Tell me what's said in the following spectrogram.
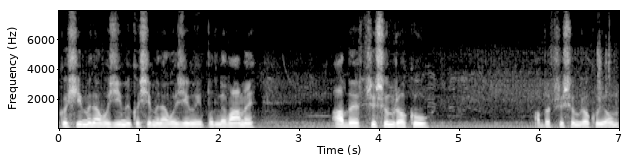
Kosimy, nawozimy, kosimy, nawozimy i podlewamy, aby w przyszłym roku, aby w przyszłym roku ją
